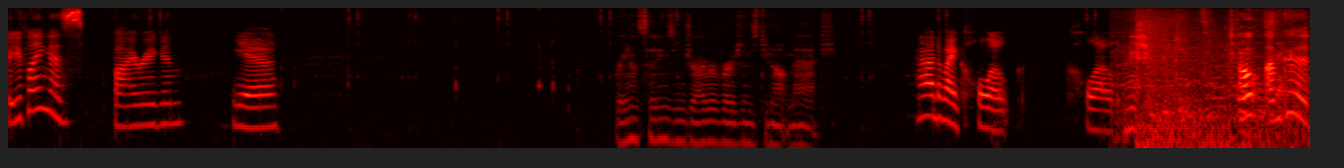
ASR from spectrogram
Are you playing as Spy Reagan? Yeah. Radeon settings and driver versions do not match. How do I cloak? Cloak. Mission begins in 10 Oh, I'm seconds. good.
